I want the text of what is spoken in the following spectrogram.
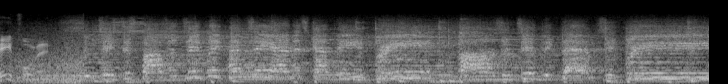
pay for it. The taste is positively Pepsi and it's caffeine free. Positively Pepsi free. Pepsi free.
